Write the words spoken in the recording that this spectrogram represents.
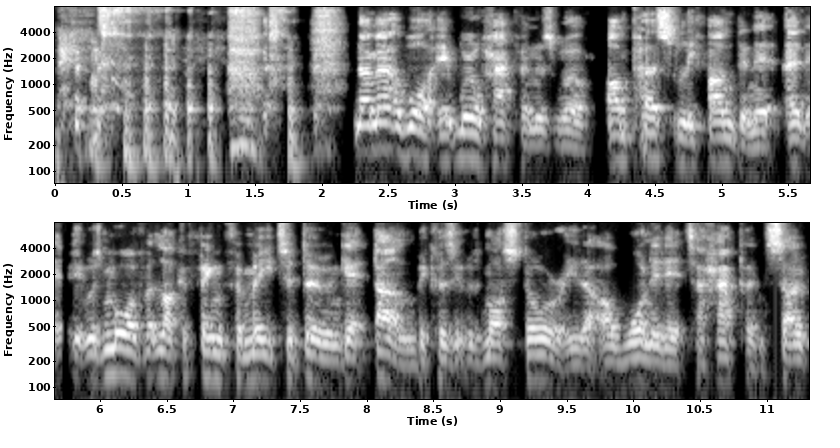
no matter what, it will happen as well. I'm personally funding it, and it was more of like a thing for me to do and get done because it was my story that I wanted it to happen. So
